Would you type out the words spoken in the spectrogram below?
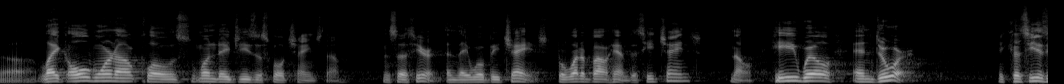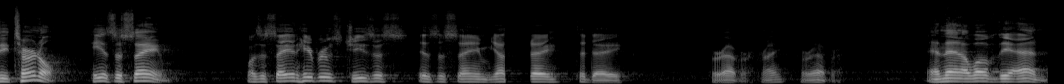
uh, like old worn out clothes, one day Jesus will change them. It says here, and they will be changed. But what about him? Does he change? No. He will endure because he is eternal. He is the same. What does it say in Hebrews? Jesus is the same yesterday, today, forever, right? Forever. And then I love the end.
